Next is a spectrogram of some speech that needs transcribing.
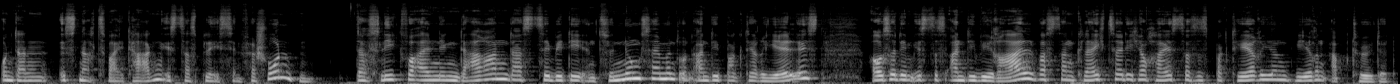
und dann ist nach zwei Tagen ist das Bläschen verschwunden. Das liegt vor allen Dingen daran, dass CBD entzündungshemmend und antibakteriell ist. Außerdem ist es antiviral, was dann gleichzeitig auch heißt, dass es Bakterien und Viren abtötet.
